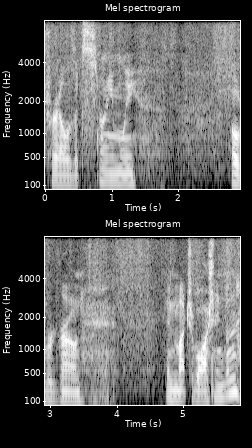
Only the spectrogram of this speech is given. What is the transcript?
Trail is extremely overgrown in much of Washington.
